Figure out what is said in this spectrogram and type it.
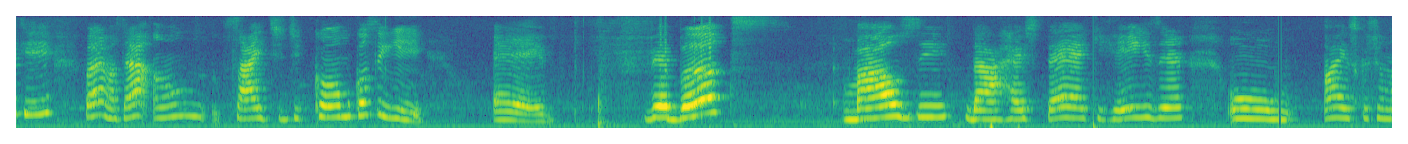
aqui para mostrar um site de como conseguir é, V-Bucks, mouse da hashtag Razer, o, ai, esqueci o,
